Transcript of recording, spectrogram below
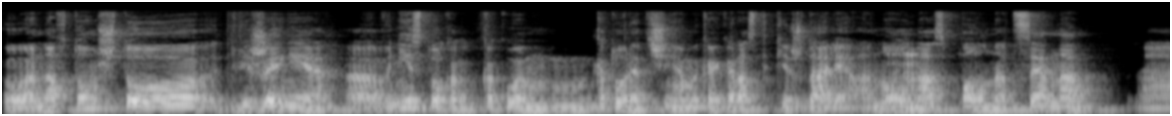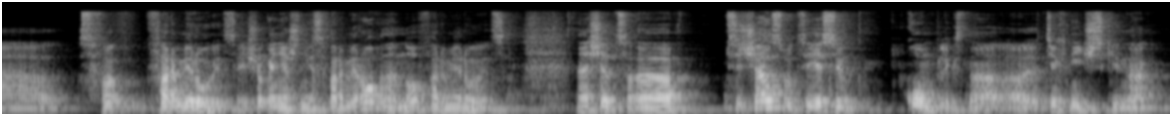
э, она в том, что движение э, вниз, то какое, которое, точнее, мы как раз таки ждали, оно угу. у нас полноценно формируется. Еще, конечно, не сформировано, но формируется. Значит, сейчас вот если комплексно, технически на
